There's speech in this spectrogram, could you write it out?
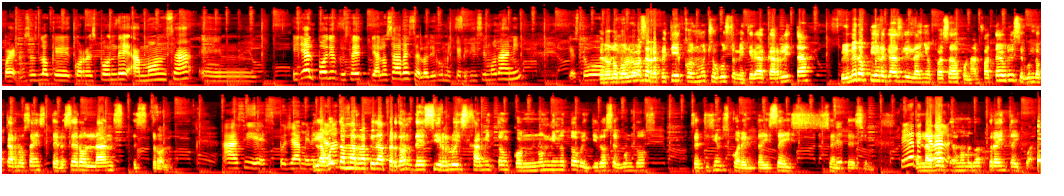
bueno, eso es lo que corresponde a Monza. y ya el podio que usted ya lo sabe, se lo dijo mi queridísimo Dani. Pero lo volvemos a repetir con mucho gusto, mi querida Carlita. Primero Pierre Gasly el año pasado con Alfa Tauri, segundo Carlos Sainz, tercero Lance Stroll. Así es, pues ya miren. Y la vuelta más rápida, perdón, de Sir Lewis Hamilton con un minuto 22 segundos, 746 centésimos. Fíjate en la que vuelta era, número 34.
